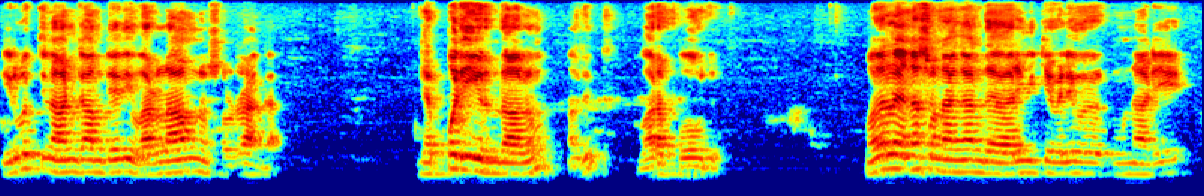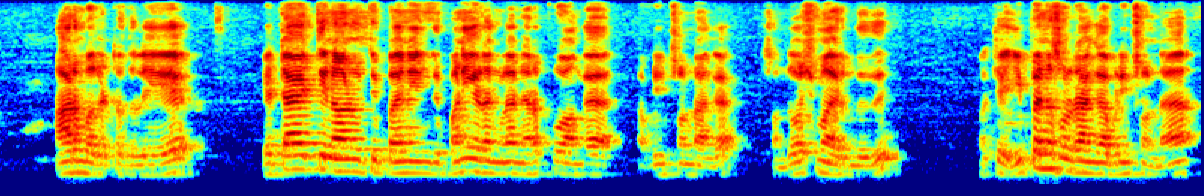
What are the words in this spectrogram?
இருபத்தி நான்காம் தேதி வரலாம்னு சொல்றாங்க. எப்படி இருந்தாலும் அது வரப்போகுது. முதல்ல என்ன சொன்னாங்க? அந்த அறிவிக்கை வெளிவரதுக்கு முன்னாடி ஆரம்ப கட்டத்திலேயே எட்டாயிரத்தி நானூத்தி பதினைந்து பணியிடங்களை நிரப்புவாங்க அப்படின்னு சொன்னாங்க. சந்தோஷமா இருந்தது. ஓகே இப்ப என்ன சொல்றாங்க அப்படின்னு சொன்னா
